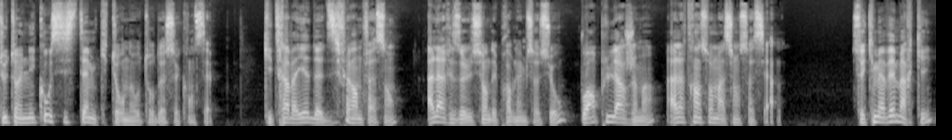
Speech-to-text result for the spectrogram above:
tout un écosystème qui tournait autour de ce concept, qui travaillait de différentes façons à la résolution des problèmes sociaux, voire plus largement à la transformation sociale. Ce qui m'avait marqué,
